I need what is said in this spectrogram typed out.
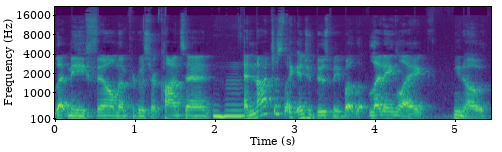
let me film and produce her content. Mm-hmm. And not just like introduce me, but letting like, you know,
